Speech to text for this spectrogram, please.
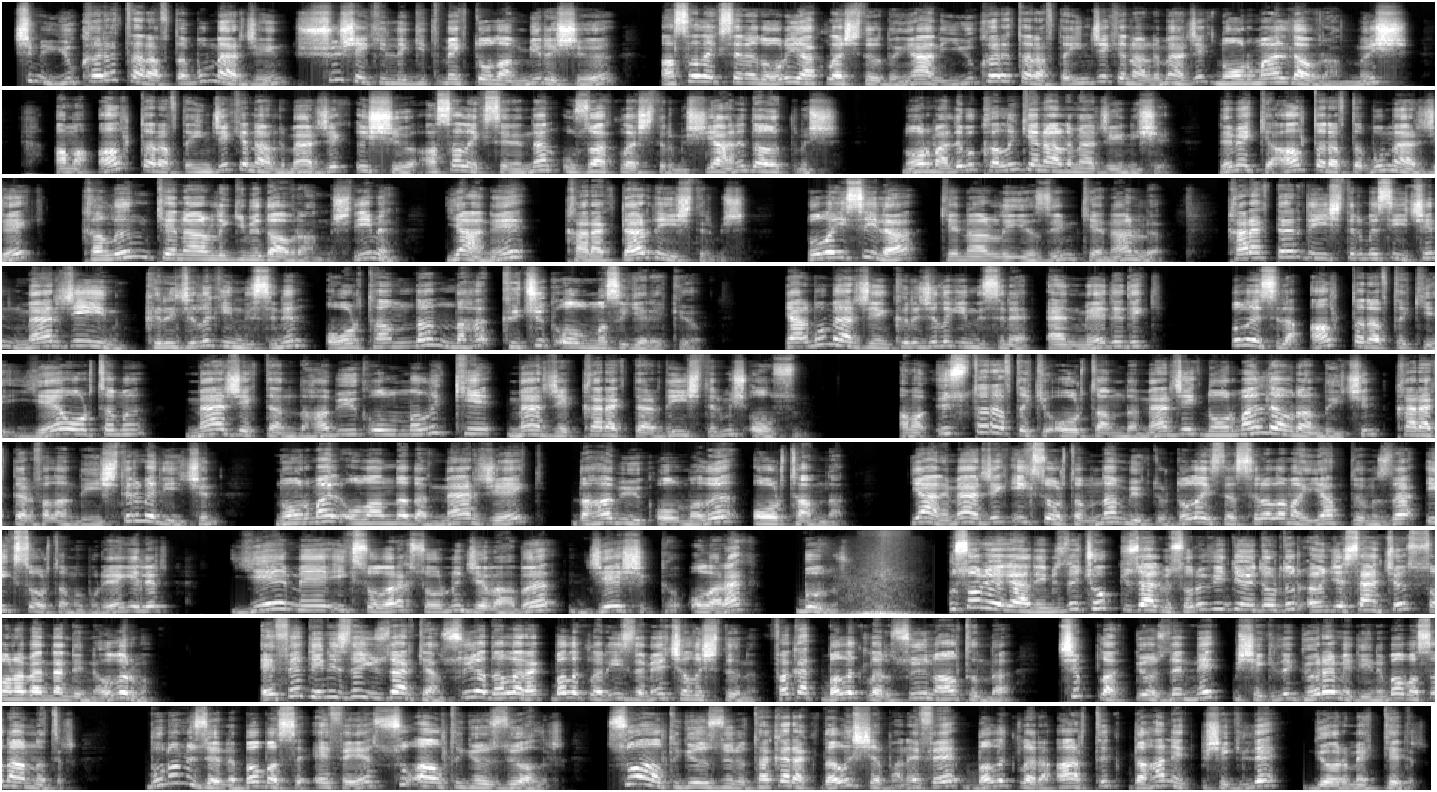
Şimdi yukarı tarafta bu merceğin şu şekilde gitmekte olan bir ışığı asal eksene doğru yaklaştırdın. Yani yukarı tarafta ince kenarlı mercek normal davranmış. Ama alt tarafta ince kenarlı mercek ışığı asal ekseninden uzaklaştırmış yani dağıtmış. Normalde bu kalın kenarlı merceğin işi. Demek ki alt tarafta bu mercek kalın kenarlı gibi davranmış değil mi? Yani karakter değiştirmiş. Dolayısıyla kenarlıyı yazayım kenarlı. Karakter değiştirmesi için merceğin kırıcılık indisinin ortamdan daha küçük olması gerekiyor. Yani bu merceğin kırıcılık indisine nm dedik. Dolayısıyla alt taraftaki y ortamı mercekten daha büyük olmalı ki mercek karakter değiştirmiş olsun. Ama üst taraftaki ortamda mercek normal davrandığı için karakter falan değiştirmediği için normal olanda da mercek daha büyük olmalı ortamdan. Yani mercek x ortamından büyüktür. Dolayısıyla sıralamayı yaptığımızda x ortamı buraya gelir. Y, M, X olarak sorunun cevabı C şıkkı olarak bulunur. Bu soruya geldiğimizde çok güzel bir soru. Videoyu durdur. Önce sen çöz sonra benden dinle olur mu? Efe denizde yüzerken suya dalarak balıkları izlemeye çalıştığını fakat balıkları suyun altında çıplak gözle net bir şekilde göremediğini babasına anlatır. Bunun üzerine babası Efe'ye su altı gözlüğü alır. Su altı gözlüğünü takarak dalış yapan Efe balıkları artık daha net bir şekilde görmektedir.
